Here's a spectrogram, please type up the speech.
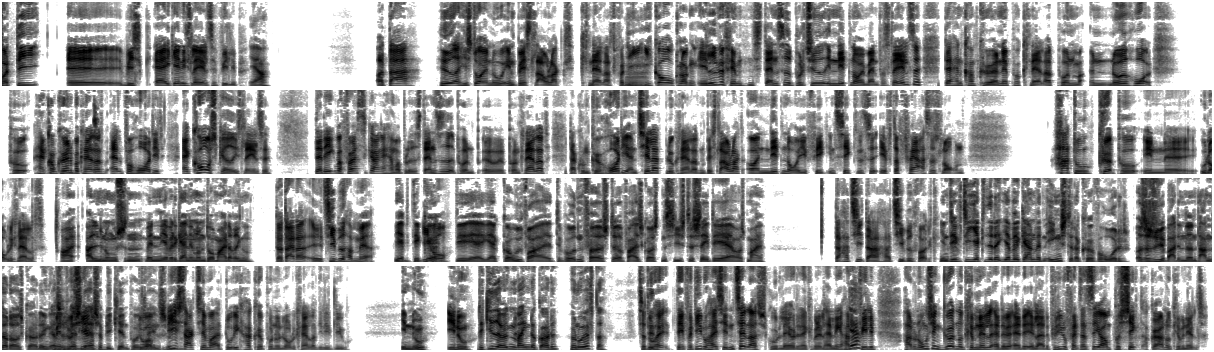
Fordi øh, vi er igen i slagelse, Philip. Ja. Og der hedder historien nu en beslaglagt knallert, fordi mm. i går kl. 11.15 stansede politiet en 19-årig mand fra Slagelse, da han kom kørende på knallert på en, en noget hurtigt på, han kom kørende på knallert alt for hurtigt af korsgade i Slagelse. Da det ikke var første gang, at han var blevet stanset på en, øh, på en knallert, der kunne køre hurtigere end tilladt, blev knallerten beslaglagt, og en 19-årig fik en sigtelse efter færdselsloven. Har du kørt på en øh, ulovlig knallert? Nej, aldrig nogensinde. Men jeg vil gerne indrømme, det var mig, der ringede. Det var dig, der øh, tippede ham mere. Ja, det I går? det er, jeg går ud fra, at det er både den første og faktisk også den sidste sag, det er også mig. Der har, ti- der har tippet folk. Jamen det er fordi, jeg, gider, da- jeg vil gerne være den eneste, der kører for hurtigt. Og så synes jeg bare, det er noget, andre, der også gør det. Ikke? Altså, du hvad siger- jeg så blive kendt på i Du har Slagelse? lige sagt til mig, at du ikke har kørt på en ulovlig knallert i dit liv. Endnu? Endnu. Det gider jeg jo ikke, når der er en, der gør det. Hør nu efter. Så du har, det er fordi, du har i sinde selv at skulle lave den her kriminelle handling. Har Ja. du, Philip, har du nogensinde gjort noget kriminelt, er det, er det, eller er det fordi, du fantaserer om på sigt at gøre noget kriminelt?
